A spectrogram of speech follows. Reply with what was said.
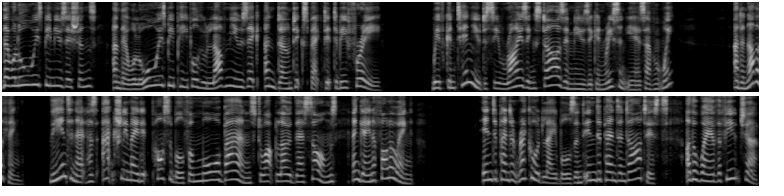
There will always be musicians, and there will always be people who love music and don't expect it to be free. We've continued to see rising stars in music in recent years, haven't we? And another thing, the internet has actually made it possible for more bands to upload their songs and gain a following. Independent record labels and independent artists are the way of the future.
